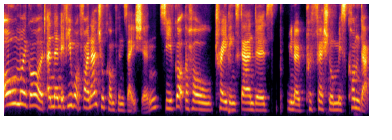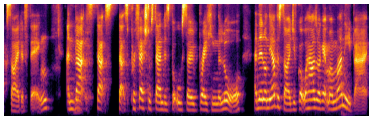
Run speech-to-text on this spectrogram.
oh my god. And then if you want financial compensation so you've got the whole trading standards you know professional misconduct side of thing and yeah. that's that's that's professional standards but also breaking the law. And then on the other side you've got well how do i get my money back?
